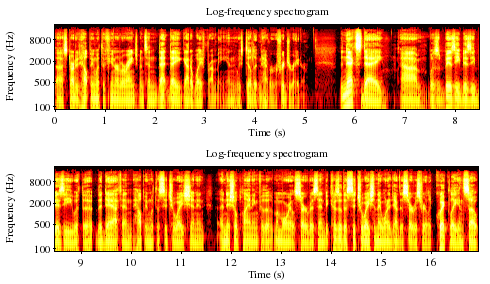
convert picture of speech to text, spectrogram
uh, started helping with the funeral arrangements, and that day got away from me, and we still didn't have a refrigerator. The next day, um, was busy, busy, busy with the, the death and helping with the situation and initial planning for the memorial service. And because of the situation, they wanted to have the service really quickly. And so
